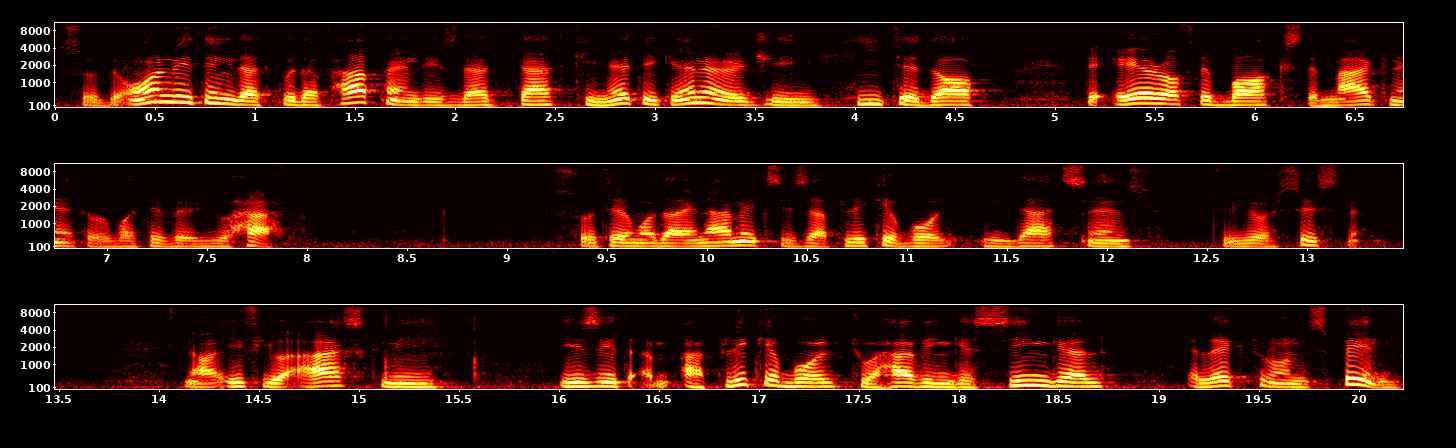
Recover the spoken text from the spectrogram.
So the only thing that could have happened is that that kinetic energy heated up the air of the box, the magnet, or whatever you have. So thermodynamics is applicable in that sense to your system. Now, if you ask me, is it applicable to having a single electron spin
